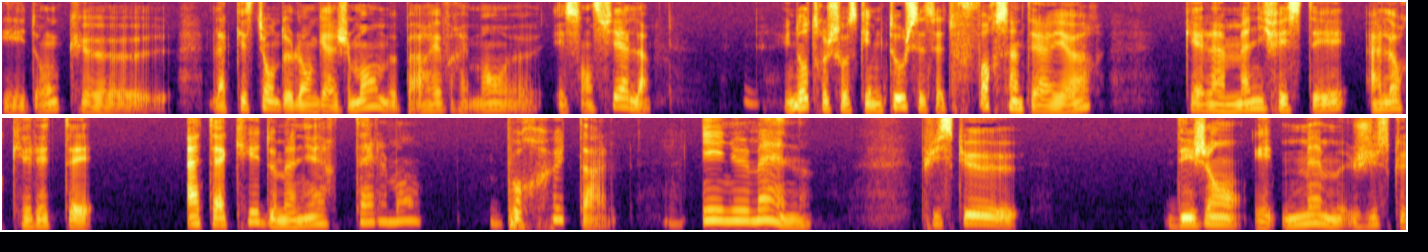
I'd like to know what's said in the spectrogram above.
Et donc, euh, la question de l'engagement me paraît vraiment essentielle. Une autre chose qui me touche, c'est cette force intérieure qu'elle a manifestée alors qu'elle était attaquée de manière tellement brutale, inhumaine, puisque des gens, et même jusque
